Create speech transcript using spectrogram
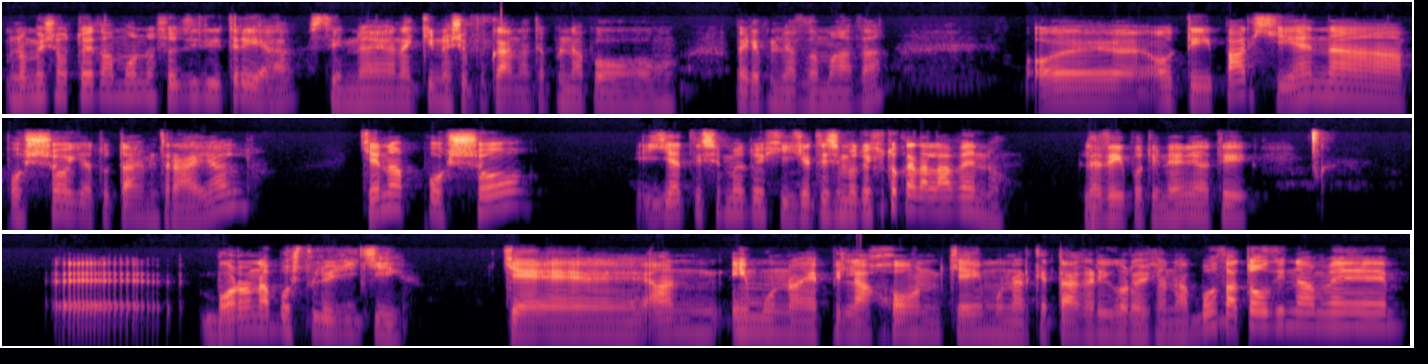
νομίζω το είδα μόνο στο GT3, στην ε, ανακοίνωση που κάνατε πριν από περίπου μια εβδομάδα, ε, ότι υπάρχει ένα ποσό για το time trial και ένα ποσό για τη συμμετοχή. Για τη συμμετοχή το καταλαβαίνω. Δηλαδή υπό την έννοια ότι ε, μπορώ να μπω στη λογική. Και αν ήμουν επιλαχών και ήμουν αρκετά γρήγορο για να μπω, θα το έδινα με,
